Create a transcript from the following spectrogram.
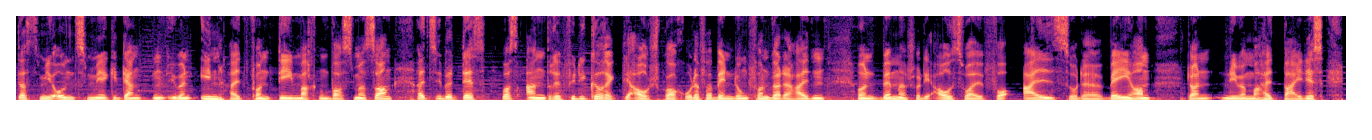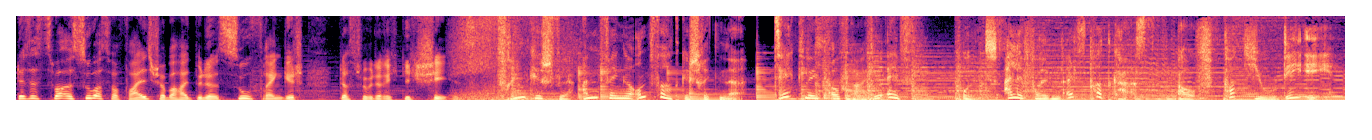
dass wir uns mehr Gedanken über den Inhalt von dem machen, was wir sagen, als über das, was andere für die korrekte Aussprache oder Verwendung von Wörtern halten. Und wenn wir schon die Auswahl vor als oder weh haben, dann nehmen wir halt beides. Das ist zwar sowas war falsch, aber halt wieder so fränkisch, dass schon wieder richtig schön ist. Fränkisch für Anfänger und Fortgeschrittene. Täglich auf Radio F. Und alle Folgen als Podcast auf podu.de.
